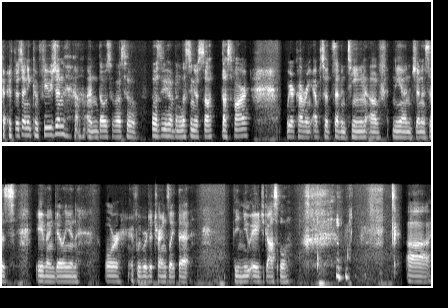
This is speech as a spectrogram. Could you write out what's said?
if there's any confusion, and those of us who, those of you who have been listening to us thus far, we are covering episode 17 of Neon Genesis Evangelion, or if we were to translate that, the New Age Gospel. uh,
